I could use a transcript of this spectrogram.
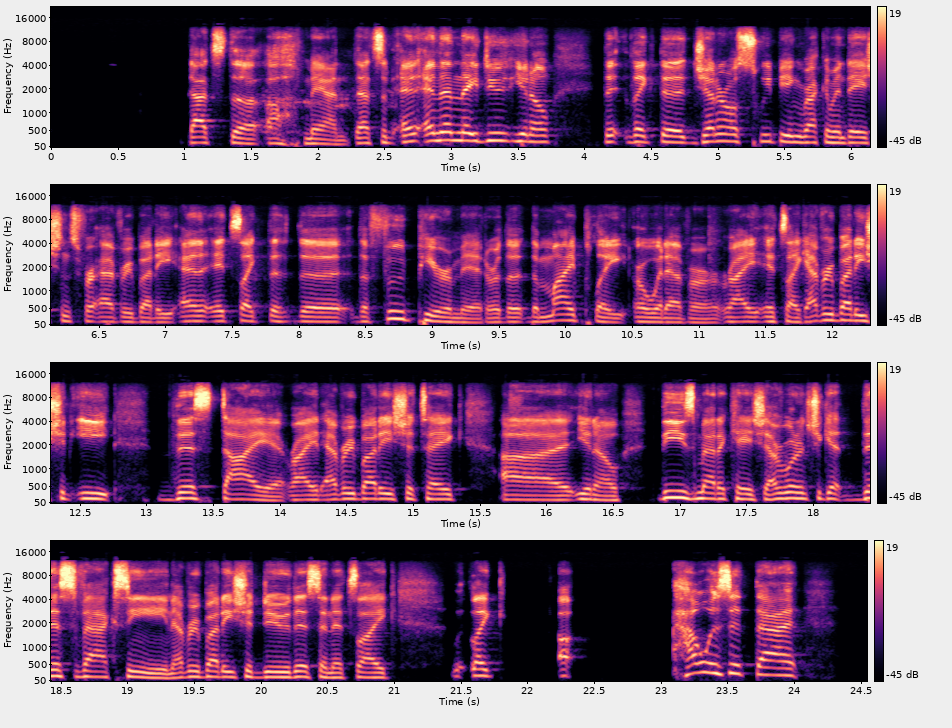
That's the oh man, that's a, and, and then they do you know the, like the general sweeping recommendations for everybody, and it's like the the the food pyramid or the the my plate or whatever, right? It's like everybody should eat this diet, right? Everybody should take uh you know these medications. Everyone should get this vaccine. Everybody should do this, and it's like like how is it that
